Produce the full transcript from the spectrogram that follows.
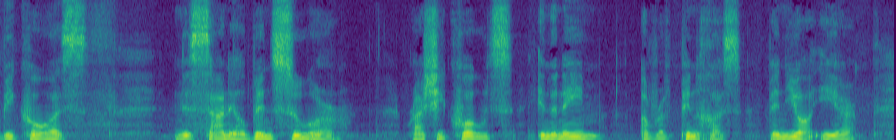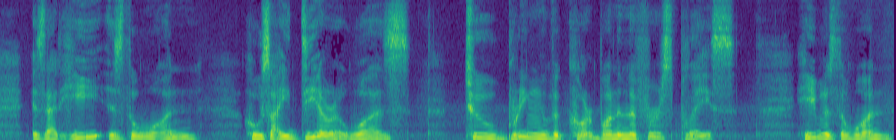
because Nisanel ben Suar, Rashi quotes in the name of Rav Pinchas ben Yair is that he is the one whose idea it was to bring the korban in the first place. He was the one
